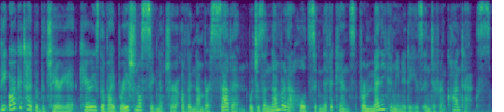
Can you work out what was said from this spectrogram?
The archetype of the chariot carries the vibrational signature of the number seven, which is a number that holds significance for many communities in different contexts.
